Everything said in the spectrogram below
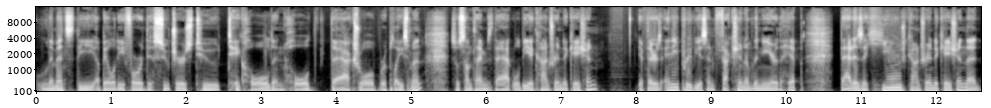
limits the ability for the sutures to take hold and hold the actual replacement. So sometimes that will be a contraindication. If there's any previous infection of the knee or the hip, that is a huge contraindication that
